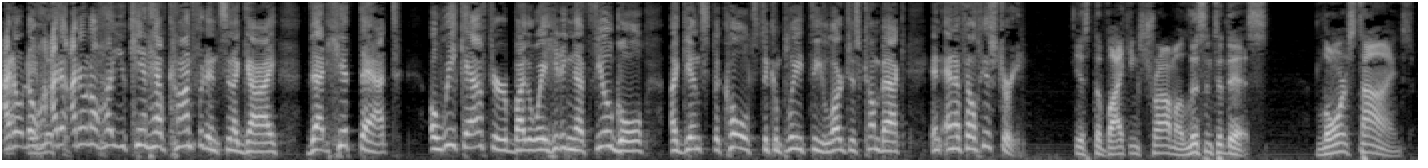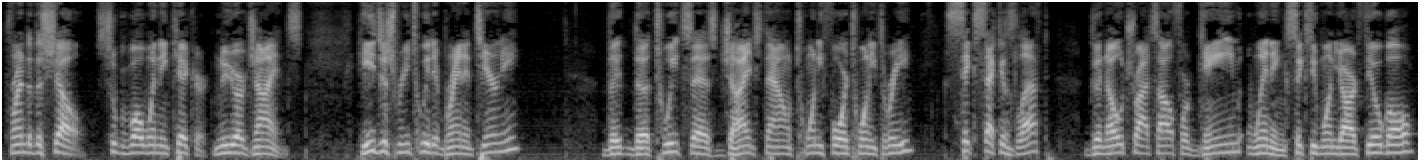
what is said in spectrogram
I don't know. Hey, I, don't- I don't know how you can't have confidence in a guy that hit that a week after, by the way, hitting that field goal against the Colts to complete the largest comeback in NFL history. It's the Vikings trauma. Listen to this. Lawrence Tynes, friend of the show, Super Bowl winning kicker, New York Giants. He just retweeted Brandon Tierney. The the tweet says Giants down 24-23, 6 seconds left. Gano trots out for game winning 61 yard field goal.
